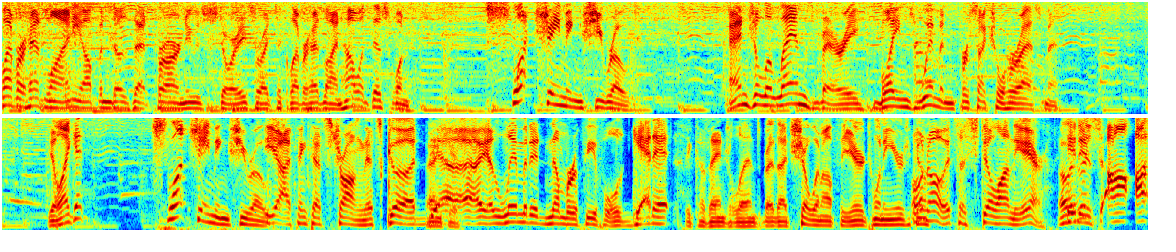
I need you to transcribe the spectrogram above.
Clever headline. He often does that for our news stories. Writes a clever headline. How about this one? Slut shaming, she wrote. Angela Lansbury blames women for sexual harassment. You like it? Slut shaming, she wrote. Yeah, I think that's strong. That's good. Thank Uh, a limited number of people will get it. Because Angela Lansbury, that show went off the air 20 years ago. Oh no, it's still on the air. Oh, it is is. Uh, uh,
